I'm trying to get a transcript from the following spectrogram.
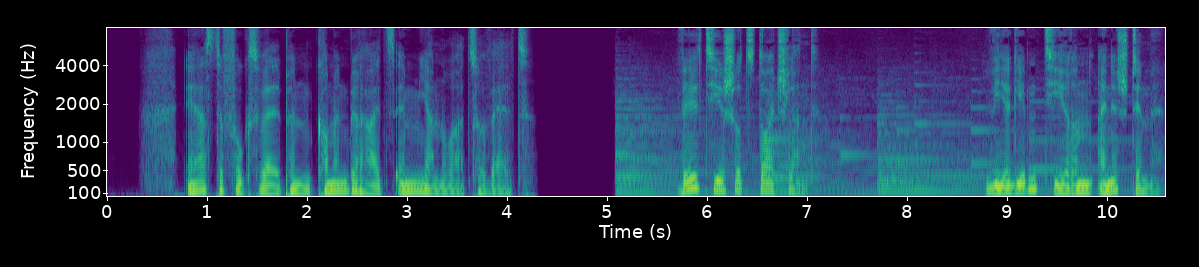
Erste Fuchswelpen kommen bereits im Januar zur Welt. Wildtierschutz Deutschland. Wir geben Tieren eine Stimme.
